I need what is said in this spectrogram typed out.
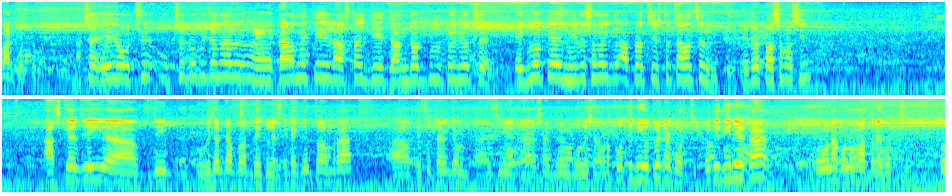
পার করতে পারি। আচ্ছা এই উচ্ছেদ অভিযানের কারণে কি রাস্তায় যে যানজটগুলো তৈরি হচ্ছে, এগুলোকে নিরসনে আপনারা চেষ্টা চালাচ্ছেন? এটার পাশাপাশি? আজকের যেই যেই অভিযানটা আপনারা দেখলেন এটা কিন্তু আমরা এসি টাইম যেমন এসি সাহেব যেমন বলেছেন আমরা প্রতিনিয়ত এটা করছি। প্রতিদিনই এটা কোনো না কোনো মাত্রায় হচ্ছে। তো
